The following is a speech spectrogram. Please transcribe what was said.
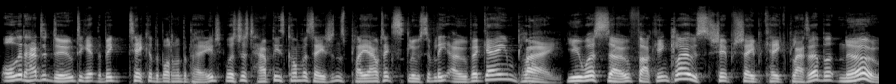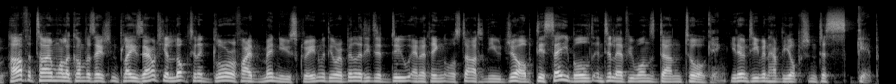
All it had to do to get the big tick at the bottom of the page was just have these conversations play out exclusively over gameplay. You were so fucking close, ship-shaped cake platter, but no. Half the time while a conversation plays out, you're locked in a glorified menu screen with your ability to do anything or start a new job disabled until everyone's done talking. You don't even have the option to skip.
